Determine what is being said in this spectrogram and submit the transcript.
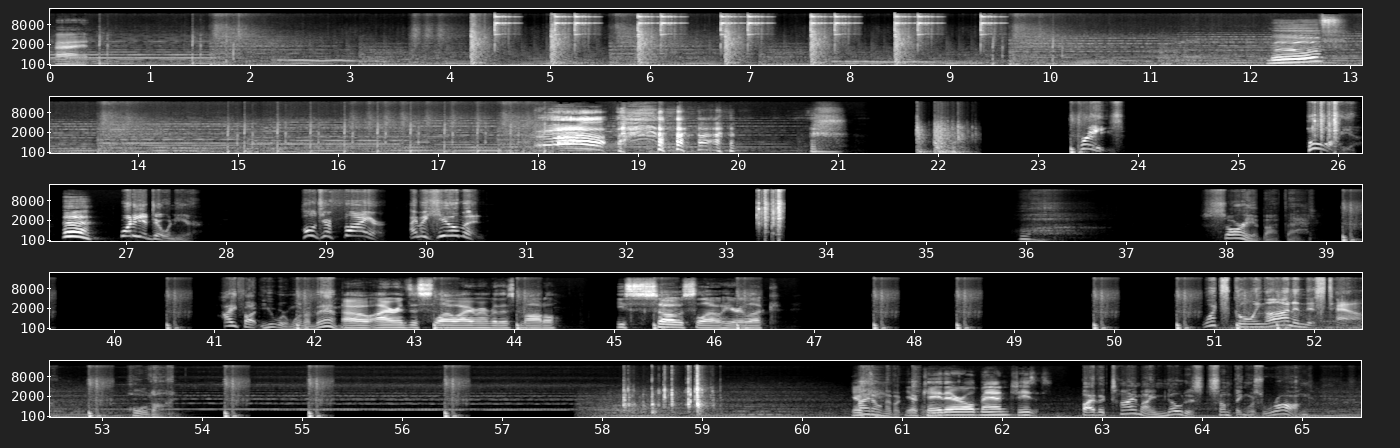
Alright. Move. Ah! Freeze! Who are you? Ah! What are you doing here? Hold your fire! I'm a human! Sorry about that. I thought you were one of them. oh, Irons is slow. I remember this model. He's so slow here, look. What's going on in this town? Hold on. You I okay- don't have a You okay there, old man? Jesus. By the time I noticed something was wrong,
